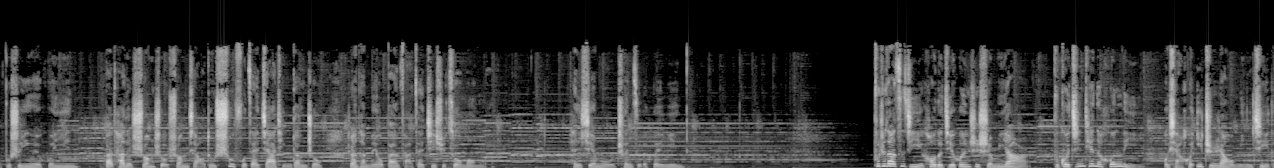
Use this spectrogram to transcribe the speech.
不是因为婚姻。把他的双手双脚都束缚在家庭当中，让他没有办法再继续做梦了。很羡慕春子的婚姻，不知道自己以后的结婚是什么样儿，不过今天的婚礼，我想会一直让我铭记的。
